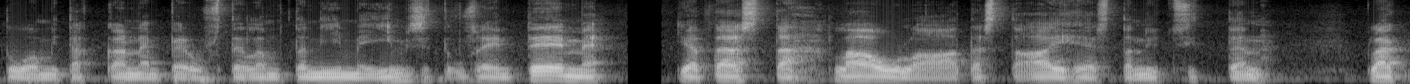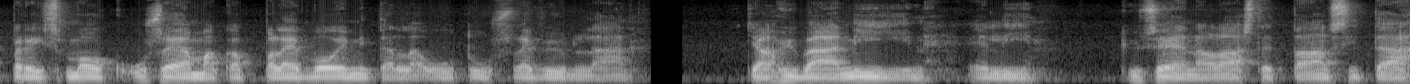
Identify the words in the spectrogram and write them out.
tuomita kannen perusteella, mutta niin me ihmiset usein teemme. Ja tästä laulaa tästä aiheesta nyt sitten Blackberry Smoke useamman kappaleen voimitella uutuusrevyllään. Ja hyvää niin, eli kyseenalaistetaan sitä,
